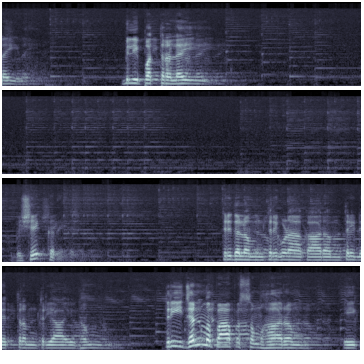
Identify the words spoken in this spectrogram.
લઈને બિલીપત્ર લઈ અભિષેક કરે ત્રિદલમ, ત્રિગુણાકારમ, ત્રિનેત્રમ ત્રિયાયુધમ ત્રિજન્મ પાપ સંહારમ, એક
